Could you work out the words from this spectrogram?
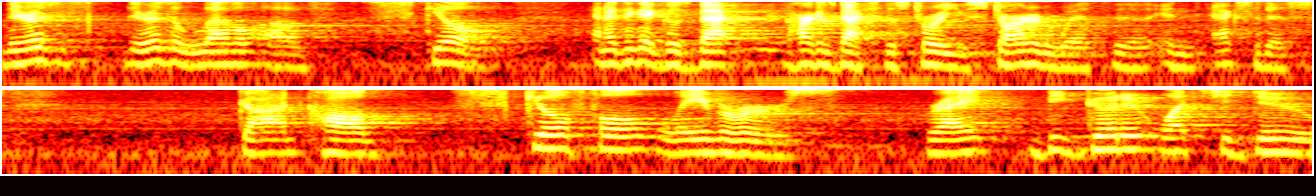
there is, there is a level of skill. And I think it goes back, harkens back to the story you started with uh, in Exodus. God called skillful laborers, right? Be good at what you do.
